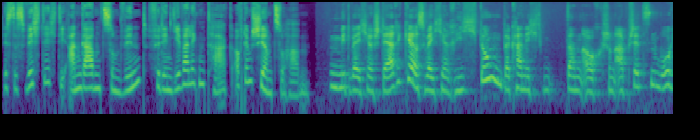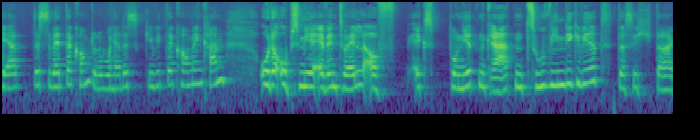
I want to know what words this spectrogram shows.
ist es wichtig, die Angaben zum Wind für den jeweiligen Tag auf dem Schirm zu haben mit welcher Stärke, aus welcher Richtung. Da kann ich dann auch schon abschätzen, woher das Wetter kommt oder woher das Gewitter kommen kann. Oder ob es mir eventuell auf exponierten Graten zu windig wird, dass ich da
